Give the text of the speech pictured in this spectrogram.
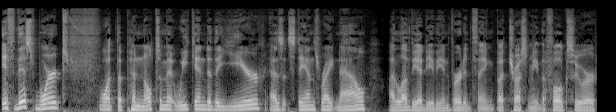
If this weren't what the penultimate weekend of the year as it stands right now, I love the idea of the inverted thing. But trust me, the folks who are,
